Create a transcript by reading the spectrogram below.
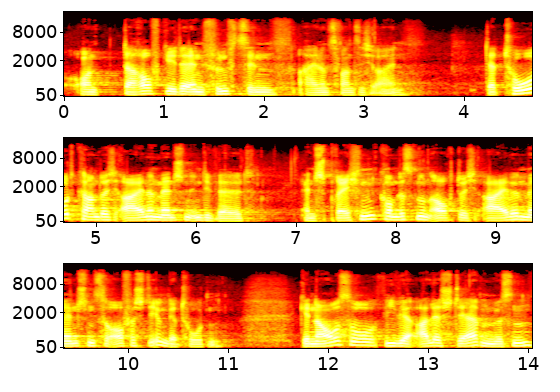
Und darauf geht er in 1521 ein. Der Tod kam durch einen Menschen in die Welt. Entsprechend kommt es nun auch durch einen Menschen zur Auferstehung der Toten. Genauso wie wir alle sterben müssen,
